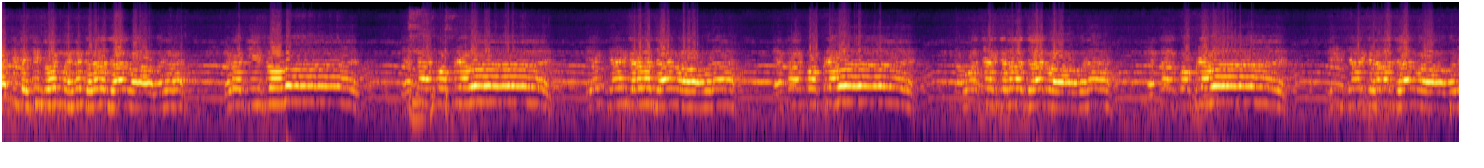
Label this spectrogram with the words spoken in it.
आधी तशी दोन महिने गडाला जाल बाबर कडाची सोबत. एका कोपऱ्यावर. एक चार गडाला जाल बाबर एका कोपऱ्यावर. सव्वा चार गडाला जाल बाबर एका कोपऱ्यावर दीड चार करायला जाल वावर.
